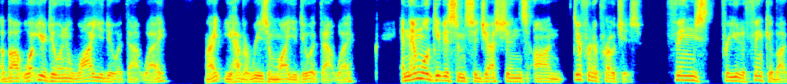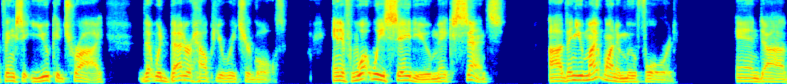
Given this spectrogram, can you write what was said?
about what you're doing and why you do it that way, right? You have a reason why you do it that way. And then we'll give you some suggestions on different approaches, things for you to think about, things that you could try that would better help you reach your goals. And if what we say to you makes sense, uh, then you might want to move forward and uh,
